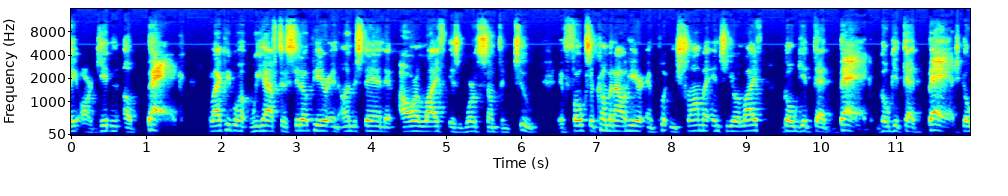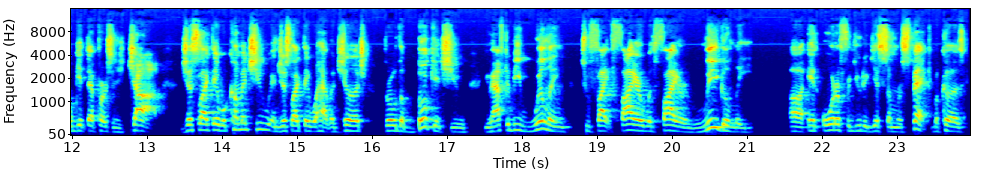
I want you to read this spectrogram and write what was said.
they are getting a bag. Black people we have to sit up here and understand that our life is worth something too if folks are coming out here and putting trauma into your life go get that bag, go get that badge, go get that person's job. Just like they will come at you and just like they will have a judge throw the book at you, you have to be willing to fight fire with fire legally uh, in order for you to get some respect. Because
